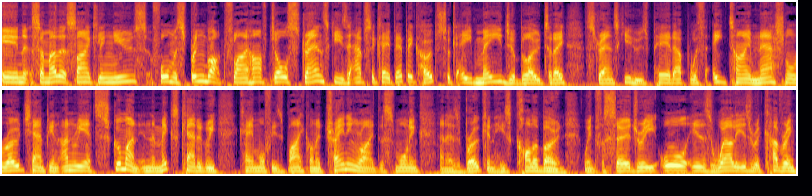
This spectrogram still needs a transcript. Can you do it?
In some other cycling news, former Springbok fly half Joel Stransky's Absa Cape Epic hopes took a major blow today. Stransky, who's paired up with eight-time national road champion Anriette Schoeman in the mixed category, came off his bike on a training ride this morning and has broken his collarbone. Went for surgery. All is well. He is recovering,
